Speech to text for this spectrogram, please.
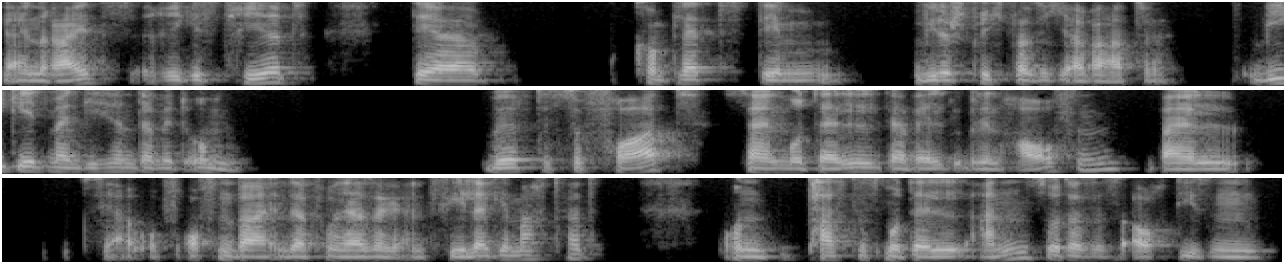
ja einen Reiz registriert, der komplett dem widerspricht, was ich erwarte. Wie geht mein Gehirn damit um? Wirft es sofort sein Modell der Welt über den Haufen, weil es ja offenbar in der Vorhersage einen Fehler gemacht hat und passt das Modell an, so dass es auch diesen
